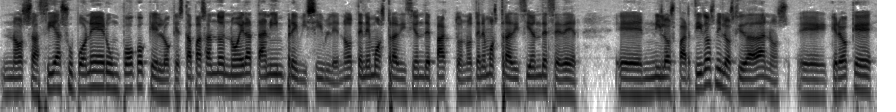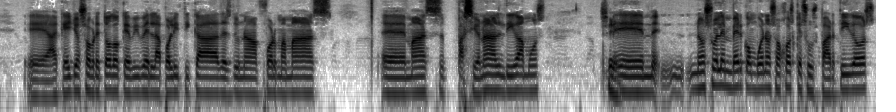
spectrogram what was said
nos hacía suponer un poco que lo que está pasando no era tan imprevisible, no tenemos tradición de pacto, no tenemos tradición de ceder, eh, ni los partidos ni los ciudadanos. Eh, creo que eh, aquellos sobre todo que viven la política desde una forma más, eh, más pasional, digamos, Sí. eh, no suelen ver con buenos ojos que sus partidos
